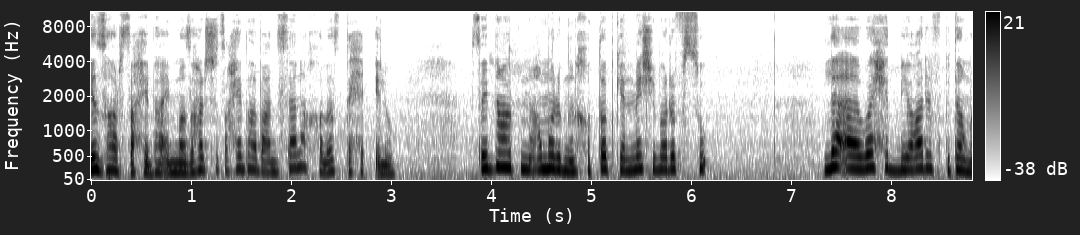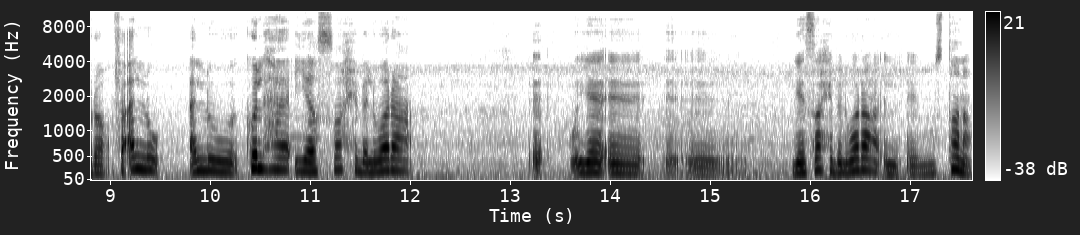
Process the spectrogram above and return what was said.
يظهر صاحبها. إن ما ظهرش صاحبها بعد سنة خلاص تحق له. سيدنا عمر بن الخطاب كان ماشي مرة في السوق لقى واحد بيعرف بتمرة. فقال له قال له كلها يا صاحب الورع يا يا صاحب الورع المصطنع.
